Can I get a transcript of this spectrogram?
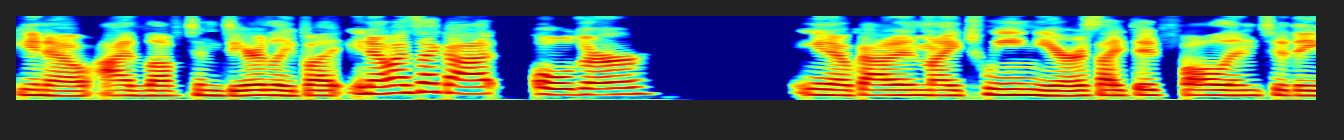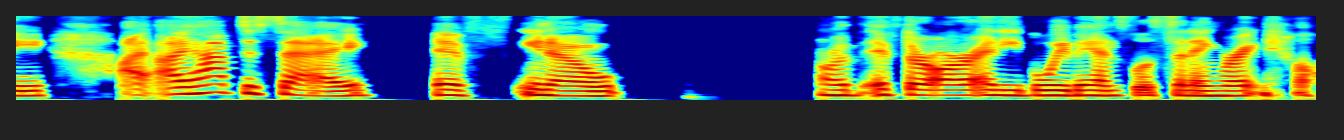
you know, I loved him dearly. But, you know, as I got older, you know, got in my tween years, I did fall into the, I, I have to say, if, you know, or if there are any boy bands listening right now,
